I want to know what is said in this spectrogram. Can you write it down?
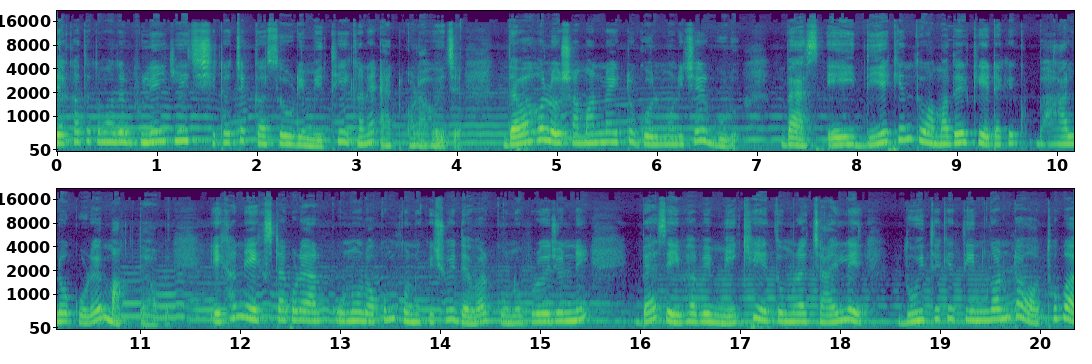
দেখাতে তোমাদের ভুলেই গিয়েছি, সেটা হচ্ছে কাসৌরি মেথি এখানে অ্যাড করা হয়েছে। দেওয়া হলো সামান্য একটু গোলমরিচের গুঁড়ো। ব্যাস, এই দিয়ে কিন্তু আমাদেরকে এটাকে খুব ভালো করে মাখতে হবে। এখানে এক্সট্রা করে আর কোনো রকম কোনো কিছুই দেওয়ার কোনো প্রয়োজন নেই। ব্যাস, এইভাবে মেখে তোমরা চাইলে দুই থেকে তিন ঘণ্টা অথবা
